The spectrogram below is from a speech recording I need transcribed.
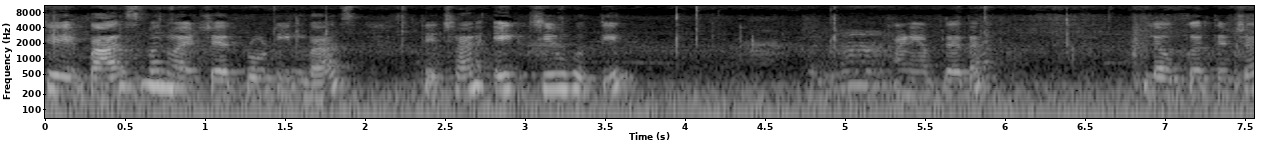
जे बार्स बनवायचे आहेत प्रोटीन बार्स ते छान एकजीव होतील. आणि आपल्याला लवकर त्याच्या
